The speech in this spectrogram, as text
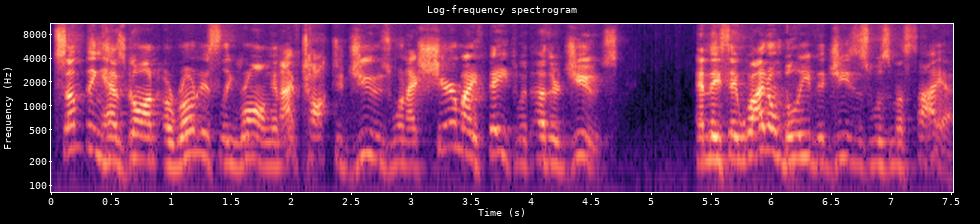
something has gone erroneously wrong. And I've talked to Jews when I share my faith with other Jews, and they say, "Well, I don't believe that Jesus was Messiah."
